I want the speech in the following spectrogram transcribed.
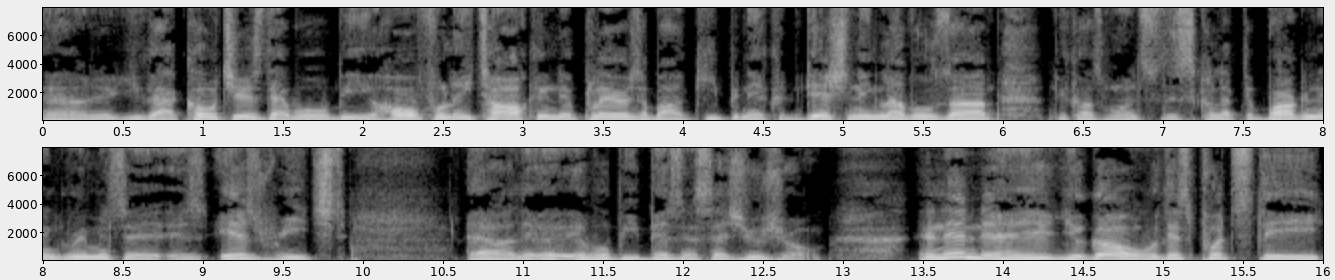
Uh, you got coaches that will be hopefully talking to players about keeping their conditioning levels up because once this collective bargaining agreement is, is, is reached, uh, it will be business as usual. And then here you go. This puts the,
